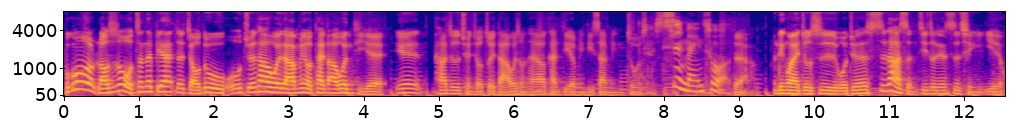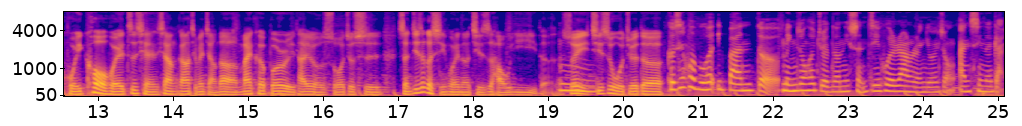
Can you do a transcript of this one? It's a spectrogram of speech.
不过老实说，我站在 B I 的角度，我觉得他的回答没有太大问题耶，因为他就是全球最大，为什么他要看第二名、第三名做了什么事？是没错，对啊。另外就是，我觉得四大审计这件事情也回扣回之前，像刚刚前面讲到的 Michael Burry，他又有说，就是审计这个行为呢，其实是毫无意义的。嗯所以其实我觉得可是会不会一般的民众会觉得你审计会让人有一种安心的感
